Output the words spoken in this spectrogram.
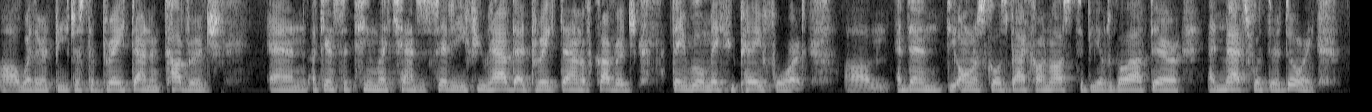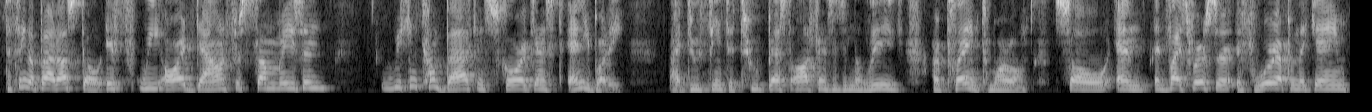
uh, whether it be just a breakdown in coverage. And against a team like Kansas City, if you have that breakdown of coverage, they will make you pay for it. Um, and then the onus goes back on us to be able to go out there and match what they're doing. The thing about us, though, if we are down for some reason, we can come back and score against anybody. I do think the two best offenses in the league are playing tomorrow. So, and, and vice versa, if we're up in the game,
